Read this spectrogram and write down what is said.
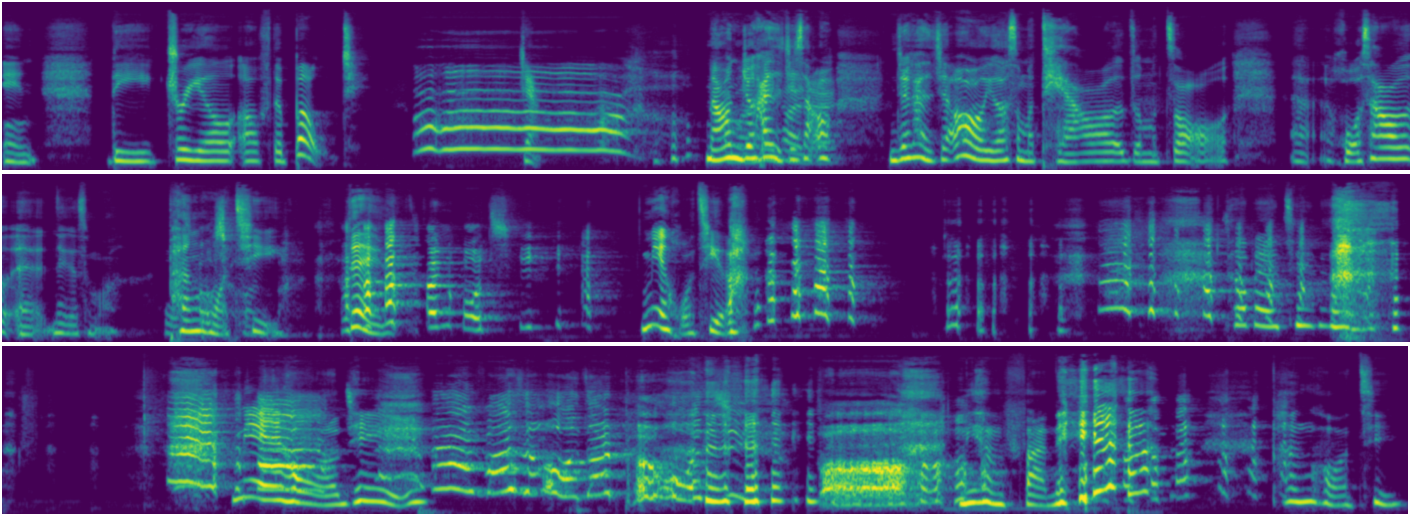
and the drill of the boat. 这样， 然后你就开始介绍哦，你就开始介绍哦，有什么条，怎么走，呃，火烧，呃，那个什么喷火器，对，喷火器，灭火器了，超白痴的，灭火器，发生火灾，喷火器，你很烦哎，喷火器，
